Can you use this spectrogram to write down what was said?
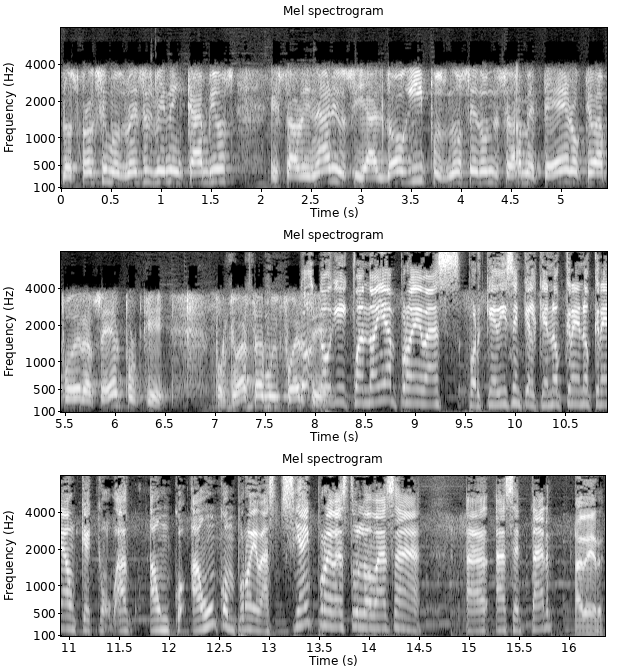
los próximos meses vienen cambios extraordinarios y al doggy, pues no sé dónde se va a meter o qué va a poder hacer porque, porque va a estar muy fuerte. Do- Doggy, cuando hayan pruebas, porque dicen que el que no cree, no cree, aunque co- a- aun co- aún con pruebas. Si hay pruebas, ¿tú lo vas a, a aceptar? A ver,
